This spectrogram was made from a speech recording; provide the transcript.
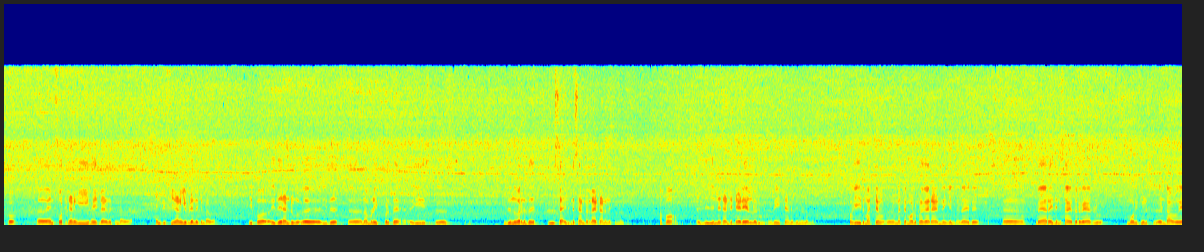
ഇപ്പോൾ എൻ ഫോർട്ടീൻ ആണെങ്കിൽ ഈ ഹൈറ്റിലാണ് നിൽക്കുന്നുണ്ടാവുക എൻ ഫിഫ്റ്റീൻ ആണെങ്കിൽ ഇവിടെ നിൽക്കുന്നുണ്ടാവുക ഇപ്പോൾ ഇത് രണ്ട് ഇത് നമ്മൾ ഇപ്പോഴത്തെ ഈ ഇതെന്ന് പറയുന്നത് ഇത് ഇതിന്റെ സെന്ററിലായിട്ടാണ് നിൽക്കുന്നത്. അപ്പോൾ ഇതിന്റെ രണ്ടിന്റെ ഇടയിലുള്ളൊരു വെയിറ്റാണ് ഇതിനുള്ളത്. ഓക്കെ ഇത് മറ്റേ മറ്റേ മോഡൽ പ്രകാരമായിരുന്നെങ്കിൽ അതായത് വേറെ ഇതിന്റെ സഹായത്തോടെ വേറൊരു മോളിക്യൂൾസ് ഉണ്ടാവുക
